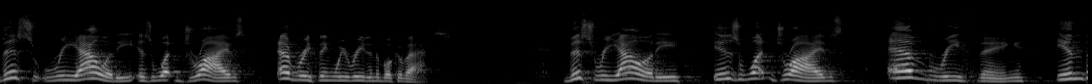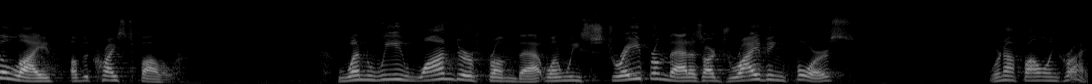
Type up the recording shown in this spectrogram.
This reality is what drives everything we read in the book of Acts. This reality is what drives everything in the life of the Christ follower. When we wander from that, when we stray from that as our driving force, we're not following Christ.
